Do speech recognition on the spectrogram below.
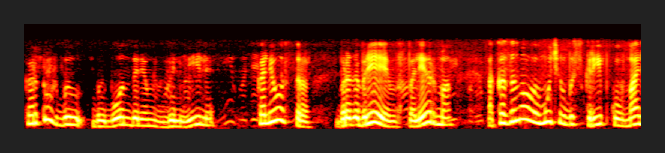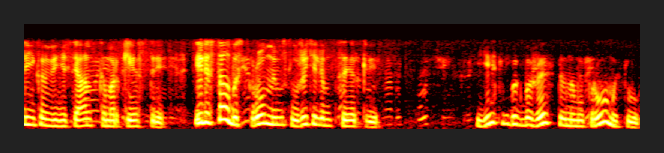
Картуш был бы бондарем в Бельвиле, Калиостро — бродобреем в Палермо, а Казанова мучил бы скрипку в маленьком венецианском оркестре или стал бы скромным служителем церкви. Если бы к божественному промыслу,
